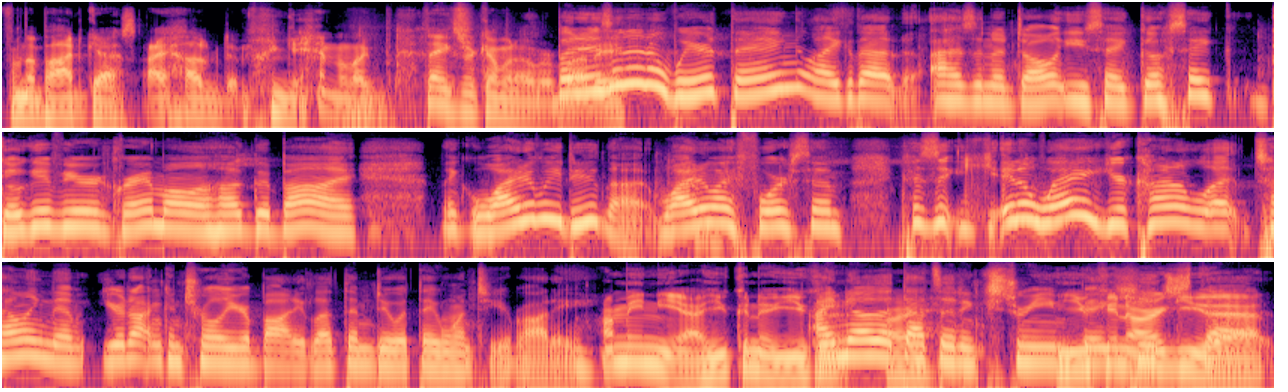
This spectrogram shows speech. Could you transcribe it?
from the podcast, I hugged him again. I'm like, thanks for coming over, but buddy. isn't it a weird thing like that as an adult you say go say go give your grandma a hug goodbye like why do we do that why do i force them because in a way you're kind of telling them you're not in control of your body let them do what they want to your body I mean, yeah, you can. You can. i know that right. that's an extreme You can argue that.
